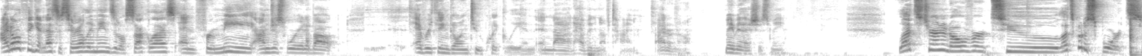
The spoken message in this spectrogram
I don't think it necessarily means it'll suck less. And for me, I'm just worried about everything going too quickly and, and not having enough time. I don't know. Maybe that's just me. Let's turn it over to let's go to sports.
